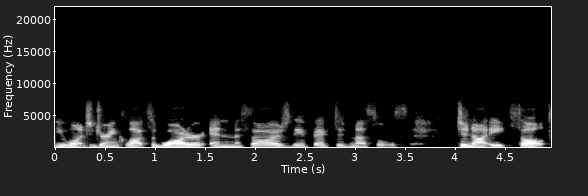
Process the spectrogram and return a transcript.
you want to drink lots of water and massage the affected muscles. Do not eat salt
